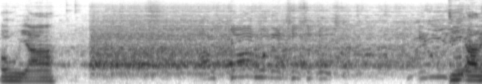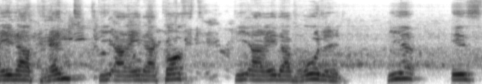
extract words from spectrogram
Oh ja. Die Arena brennt, die Arena kocht, die Arena brodelt. Hier ist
